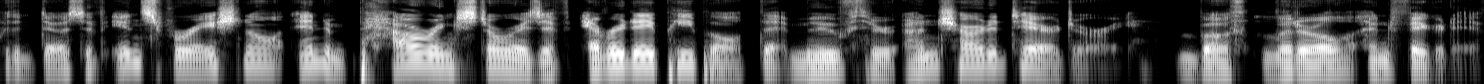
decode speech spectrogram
with a dose of inspirational and empowering stories of everyday people that move through uncharted territory, both literal and figurative.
